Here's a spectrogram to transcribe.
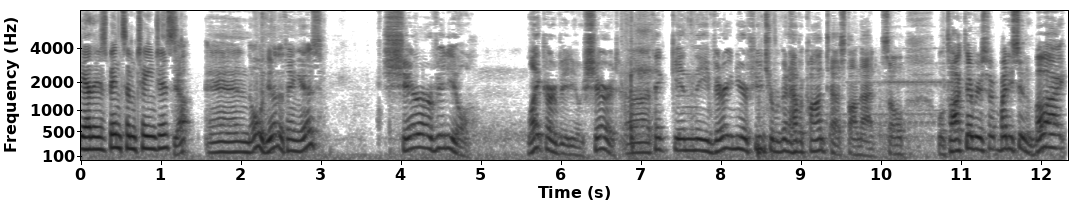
Yeah, there's been some changes. Yeah. And oh, the other thing is, share our video. Like our video, share it. Uh, I think in the very near future, we're going to have a contest on that. So we'll talk to everybody soon. Bye-bye.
